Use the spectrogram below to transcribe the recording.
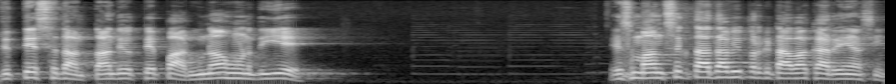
ਦਿੱਤੇ ਸਿਧਾਂਤਾਂ ਦੇ ਉੱਤੇ ਭਾਰੂ ਨਾ ਹੋਣ ਦਈਏ। ਇਸ ਮਾਨਸਿਕਤਾ ਦਾ ਵੀ ਪ੍ਰਗਟਾਵਾ ਕਰ ਰਹੇ ਹਾਂ ਅਸੀਂ।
